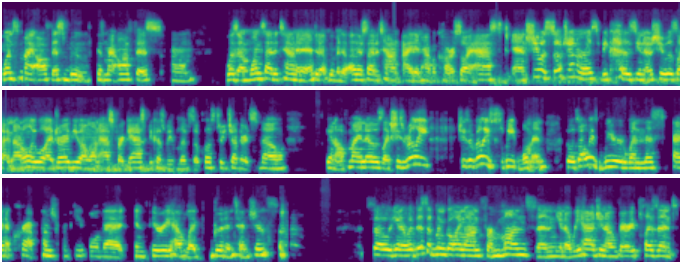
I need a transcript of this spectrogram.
Once my office moved, because my office um, was on one side of town and it ended up moving to the other side of town. I didn't have a car. So I asked, and she was so generous because, you know, she was like, not only will I drive you, I won't ask for gas because we live so close to each other. It's no skin off my nose. Like she's really, she's a really sweet woman. So it's always weird when this kind of crap comes from people that in theory have like good intentions. So, you know, this had been going on for months and, you know, we had, you know, very pleasant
